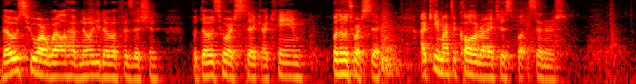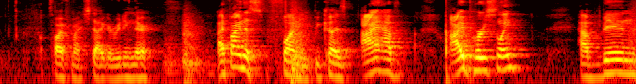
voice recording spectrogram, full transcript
those who are well have no need of a physician, but those who are sick, I came, but those who are sick, I came not to call the righteous, but sinners. Sorry for my staggered reading there. I find this funny because I have, I personally have been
